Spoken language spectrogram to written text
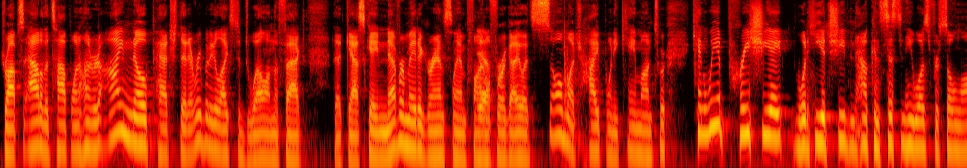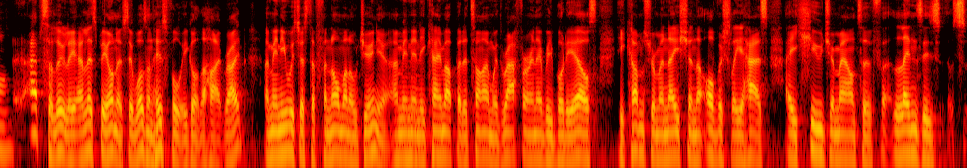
drops out of the top 100. I know, Petch, that everybody likes to dwell on the fact that Gasquet never made a Grand Slam final yeah. for a guy who had so much hype when he came on tour. Can we appreciate what he achieved and how consistent he was for so long? Absolutely. And let's be honest, it wasn't his fault he got the hype, right? I mean, he was just a phenomenal junior. I mean, and he came up at a time with Rafa and everybody else. He comes from a nation that obviously has a huge amount of lenses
